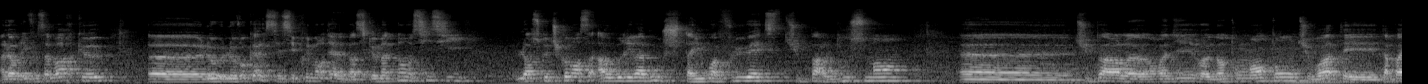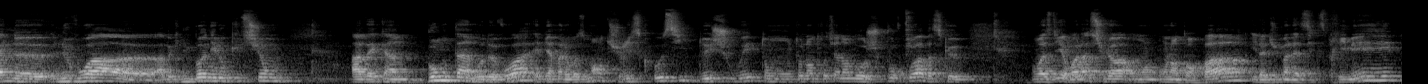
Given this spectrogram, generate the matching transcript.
Alors il faut savoir que euh, le, vocal c'est primordial parce que maintenant aussi, si lorsque tu commences à ouvrir la bouche, tu as une voix fluette, tu parles doucement, euh, tu parles, on va dire, dans ton menton, tu vois, tu n'as pas une, voix euh, avec une bonne élocution avec un bon timbre de voix, eh bien malheureusement, tu risques aussi d'échouer ton, ton entretien d'embauche. Pourquoi? Parce que on va se dire, voilà, celui-là, on ne l'entend pas, il a du mal à s'exprimer.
